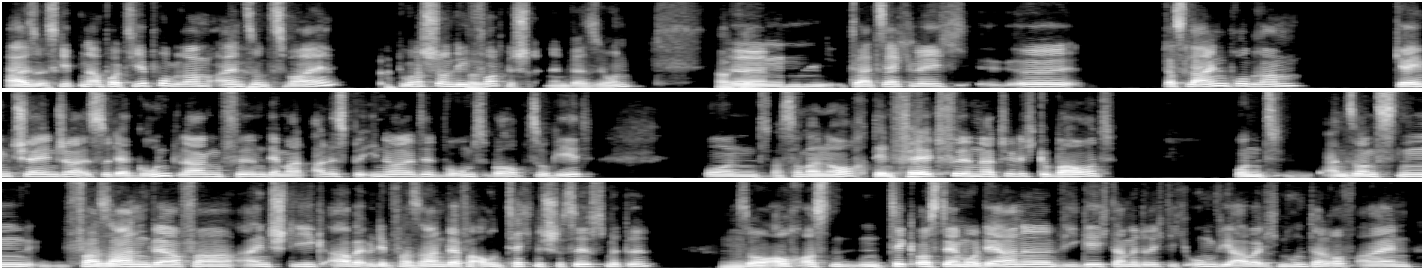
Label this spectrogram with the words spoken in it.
Also, es gibt ein Apportierprogramm 1 und 2. Du hast schon die Okay. fortgeschrittenen Versionen. Okay. Ähm, tatsächlich, äh, das Leinenprogramm, Game Changer, ist so der Grundlagenfilm, der mal alles beinhaltet, worum es überhaupt so geht. Und was haben wir noch? Den Feldfilm natürlich gebaut. Und ansonsten Fasanenwerfer, Einstieg, Arbeit mit dem Fasanenwerfer, auch ein technisches Hilfsmittel. Mhm. So, auch aus ein Tick aus der Moderne. Wie gehe ich damit richtig um? Wie arbeite ich einen Hund darauf ein?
